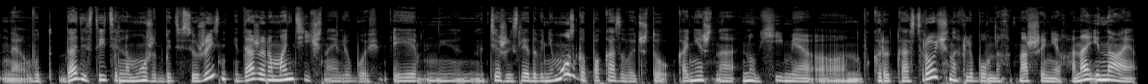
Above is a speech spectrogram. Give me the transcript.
Э, вот да, действительно, может быть всю жизнь, и даже романтичная любовь. И те же исследования мозга показывают, что, конечно, ну, химия э, в краткосрочных любовных отношениях, она иная.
